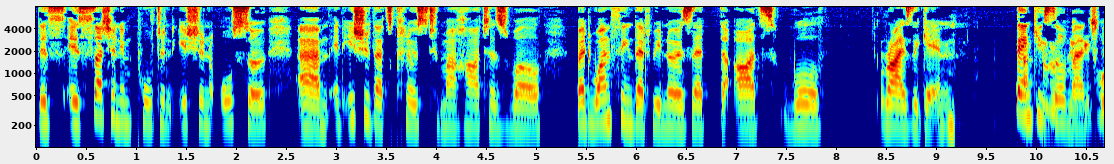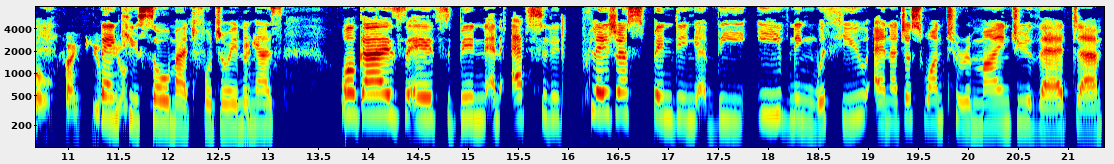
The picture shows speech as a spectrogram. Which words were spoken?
this is such an important issue and also um, an issue that's close to my heart as well. But one thing that we know is that the arts will rise again. Thank Absolutely you so much. It will. Thank you. Thank your- you so much for joining Thank you. Well, guys, it's been an absolute pleasure spending the evening with you. And I just want to remind you that um,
